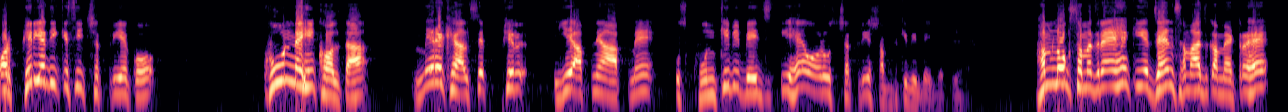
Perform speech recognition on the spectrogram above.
और फिर यदि किसी क्षत्रिय को खून नहीं खोलता मेरे ख्याल से फिर ये अपने आप में उस खून की भी बेइज्जती है और उस क्षत्रिय शब्द की भी बेइज्जती है। हम लोग समझ रहे हैं कि ये जैन समाज का मैटर है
